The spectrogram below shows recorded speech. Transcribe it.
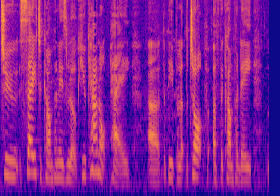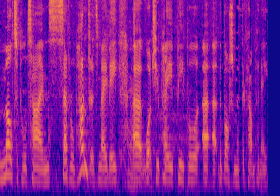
to say to companies, look, you cannot pay uh, the people at the top of the company multiple times, several hundreds maybe, uh, what you pay people uh, at the bottom of the company.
